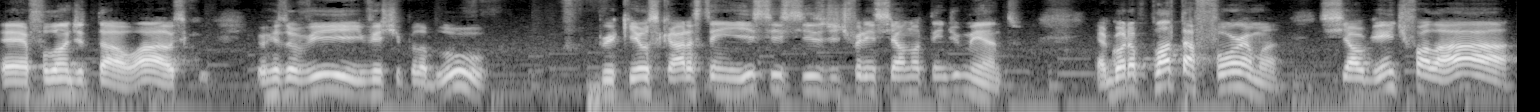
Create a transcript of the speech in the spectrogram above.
é, fulano de tal? Ah, eu resolvi investir pela Blue porque os caras têm isso e isso de diferencial no atendimento. Agora, plataforma, se alguém te falar, ah,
